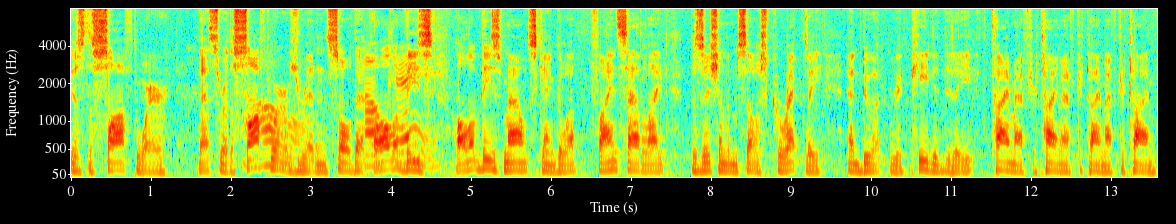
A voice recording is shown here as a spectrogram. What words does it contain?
is the software. That's where the software is Oh. written, so that all of these all of these mounts can go up, find satellite, position themselves correctly, and do it repeatedly, time after time after time after time,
